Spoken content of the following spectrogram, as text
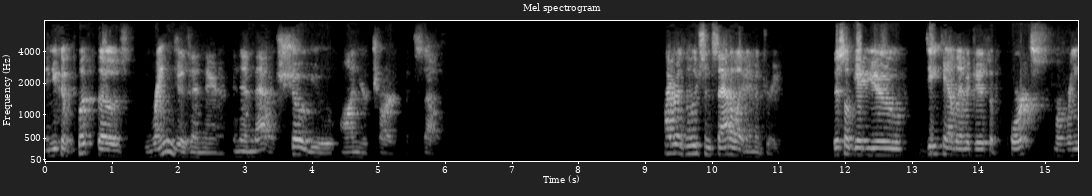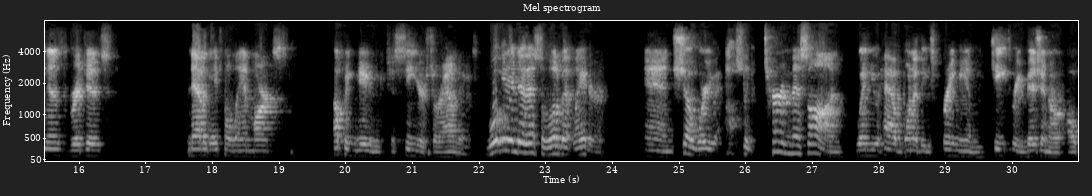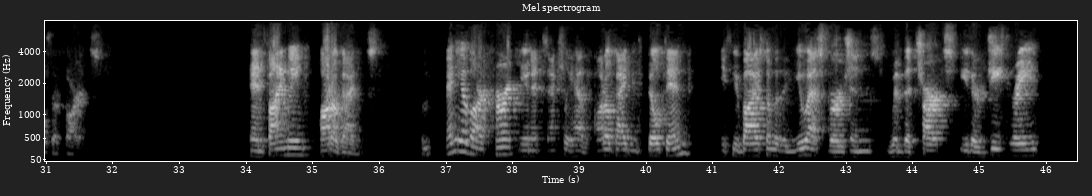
And you can put those ranges in there, and then that will show you on your chart itself. High resolution satellite imagery. This will give you detailed images of ports, marinas, bridges, navigational landmarks, helping you to see your surroundings. We'll get into this a little bit later and show where you actually turn this on when you have one of these premium G3 Vision or Ultra cards. And finally, auto guidance. Many of our current units actually have auto guidance built in. If you buy some of the US versions with the charts, either G3,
